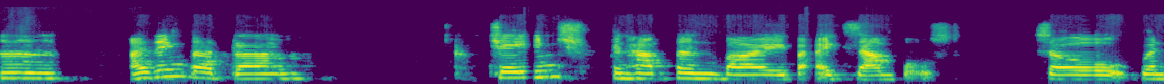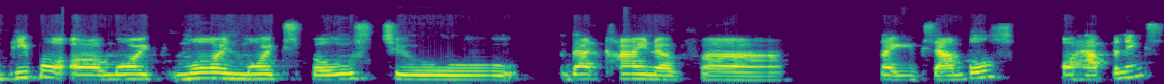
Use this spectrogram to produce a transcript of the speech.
Mm, I think that um, change can happen by, by examples. So when people are more more and more exposed to that kind of uh, like examples or happenings,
